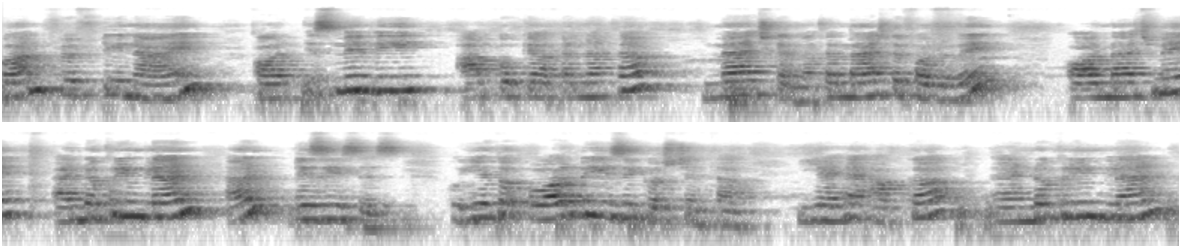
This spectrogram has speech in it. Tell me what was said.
159 और इसमें भी आपको क्या करना था? मैच करना था. मैच द फॉलोइंग और मैच में एंडोक्रीन ग्लैंड एंड डिजीजेस ये तो और भी इजी क्वेश्चन था. यह है आपका एंडोक्रीन ग्लैंड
